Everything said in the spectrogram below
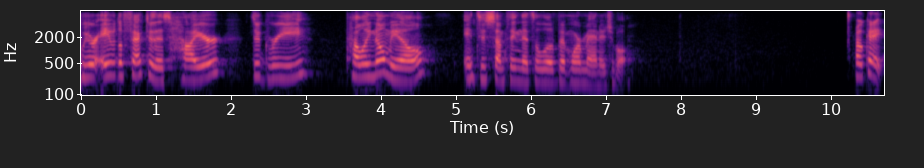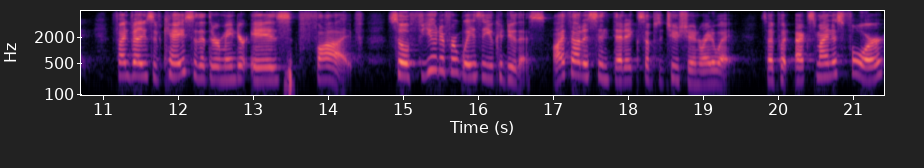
we were able to factor this higher degree polynomial into something that's a little bit more manageable. Okay, find values of k so that the remainder is 5. So a few different ways that you could do this. I thought a synthetic substitution right away. So I put x minus 4,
